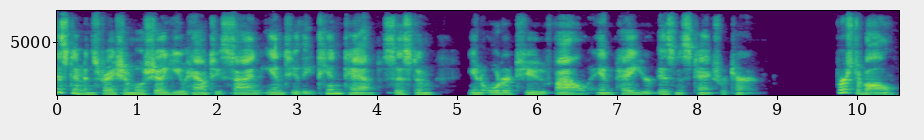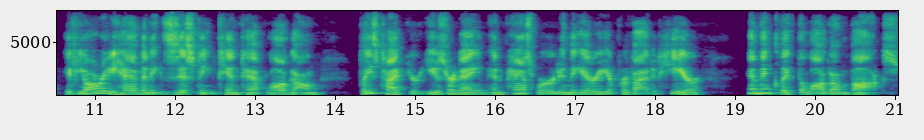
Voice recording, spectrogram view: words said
This demonstration will show you how to sign into the TNTAP system in order to file and pay your business tax return. First of all, if you already have an existing TNTAP logon, please type your username and password in the area provided here and then click the logon box.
